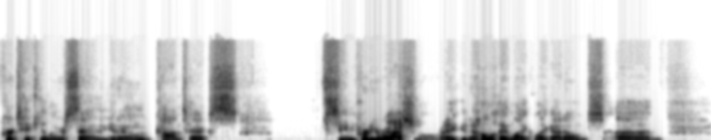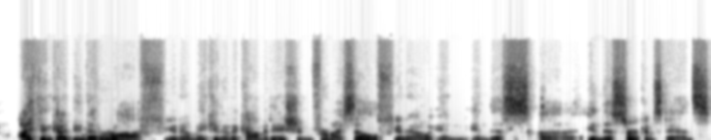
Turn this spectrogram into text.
particular you know, contexts seem pretty rational, right? You know, like like like I don't. Um, I think I'd be better off, you know, making an accommodation for myself, you know, in in this uh, in this circumstance.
